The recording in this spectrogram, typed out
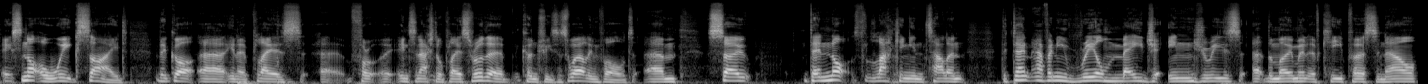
It's not a weak side. They've got uh, you know players uh, for uh, international players for other countries as well involved. Um, so they're not lacking in talent. They don't have any real major injuries at the moment of key personnel.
